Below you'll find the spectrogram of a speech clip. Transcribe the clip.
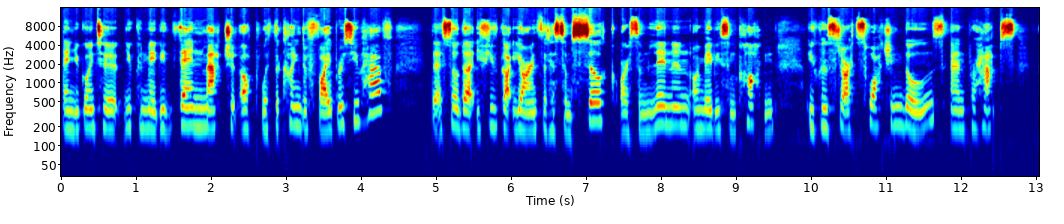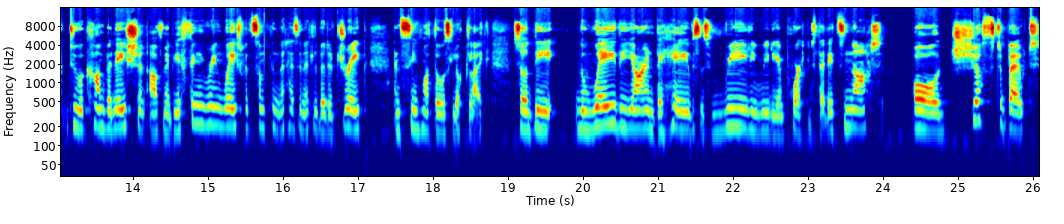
then you're going to you can maybe then match it up with the kind of fibers you have so that if you've got yarns that has some silk or some linen or maybe some cotton, you can start swatching those and perhaps do a combination of maybe a fingering weight with something that has a little bit of drape and seeing what those look like. So the the way the yarn behaves is really, really important, that it's not all just about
